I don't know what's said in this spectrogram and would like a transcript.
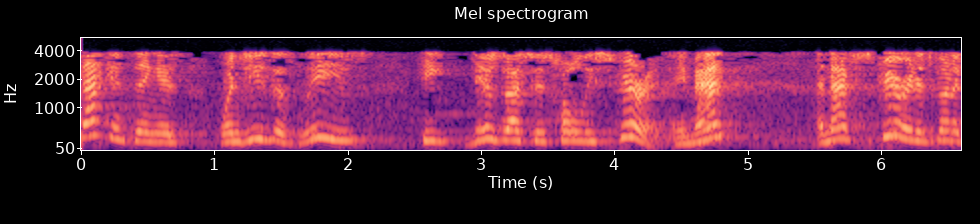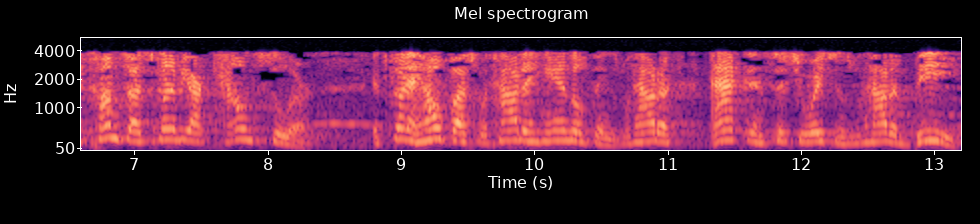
second thing is, when Jesus leaves, he gives us his Holy Spirit. Amen? And that Spirit is going to come to us, it's going to be our counselor. It's going to help us with how to handle things, with how to act in situations, with how to be.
